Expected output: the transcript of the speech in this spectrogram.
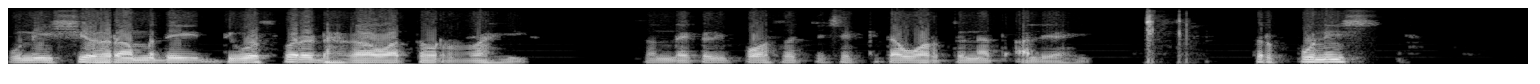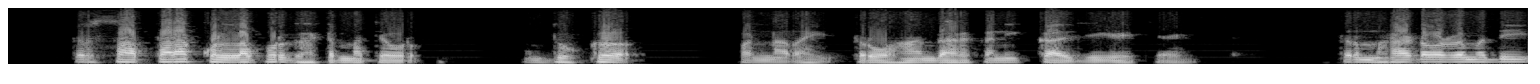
पुणे शहरामध्ये दिवसभर ढगाळ वातावरण राहील. संध्याकाळी पावसाची शक्यता वर्तवण्यात आली आहे. तर पुणे तर सातारा कोल्हापूर घाटमाथ्यावर धुकं पडणार आहे. तर वाहनधारकांनी काळजी घ्यायची आहे. तर मराठवाड्यामध्ये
